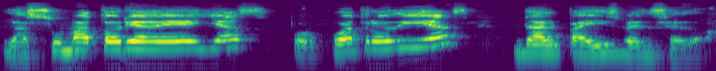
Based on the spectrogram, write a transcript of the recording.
la sumatoria de ellas por cuatro días da al país vencedor.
